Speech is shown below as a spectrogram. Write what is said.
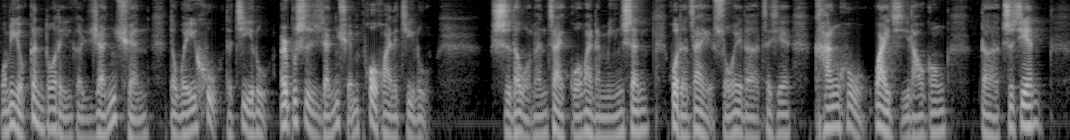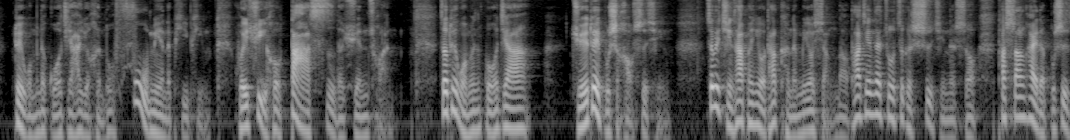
我们有更多的一个人权的维护的记录，而不是人权破坏的记录，使得我们在国外的名声或者在所谓的这些看护外籍劳工的之间，对我们的国家有很多负面的批评，回去以后大肆的宣传，这对我们国家绝对不是好事情。这位警察朋友，他可能没有想到，他今天在做这个事情的时候，他伤害的不是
